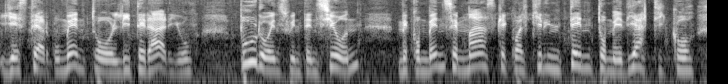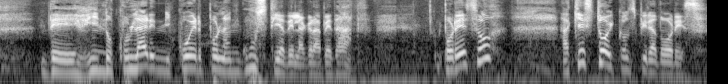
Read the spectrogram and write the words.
Y este argumento literario, puro en su intención, me convence más que cualquier intento mediático de inocular en mi cuerpo la angustia de la gravedad. Por eso, aquí estoy, conspiradores,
